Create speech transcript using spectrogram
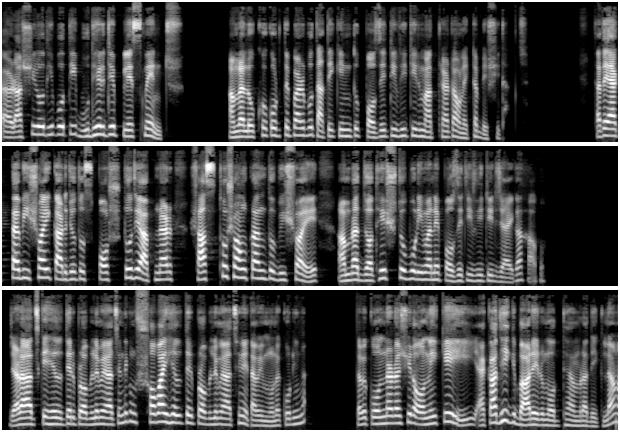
আহ, রাশির অধিপতি বুধের যে প্লেসমেন্ট আমরা লক্ষ্য করতে পারব তাতে কিন্তু পজিটিভিটির মাত্রাটা অনেকটা বেশি থাকছে। তাতে একটা বিষয় কার্যত স্পষ্ট যে আপনার স্বাস্থ্য সংক্রান্ত বিষয়ে আমরা যথেষ্ট পরিমাণে পজিটিভিটির জায়গা পাবো। যারা আজকে হেলথের প্রবলেমে আছেন দেখুন সবাই হেলথের প্রবলেমে আছেন এটা আমি মনে করি না। তবে কন্যা রাশির অনেকেই একাধিকবারের মধ্যে আমরা দেখলাম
